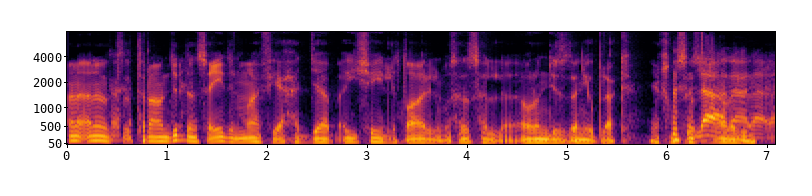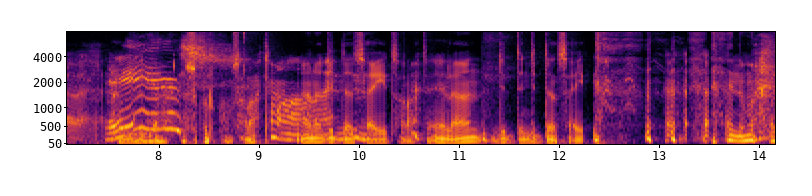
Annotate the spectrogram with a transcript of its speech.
أنا أنا ترى جدا سعيد إنه ما في أحد جاب أي شيء لطاري المسلسل Orange the New Black يا أخي المسلسل لا هذا لا لا لا, لا. أشكركم صراحة. أنا جدا سعيد صراحة. إلى الآن جدا جدا سعيد. إنه ما حد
